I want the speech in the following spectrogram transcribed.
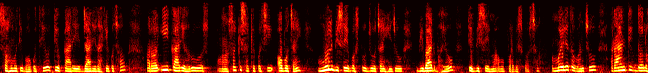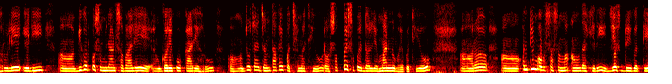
सहमति भएको थियो त्यो कार्य जारी राखेको छ। र यी कार्यहरू सकिसकेपछि अब चाहिँ मूल विषयवस्तु जो चाहिँ हिजो विवाद भयो त्यो विषयमा अब प्रवेश गर्छ। मैले त भन्छु राजनीतिक दलहरूले यदि विगतको संविधान सभाले गरेको कार्यहरू जो चाहिँ जनताकै पक्षमा थियो र सबै सबै दलले मान्नु भएको थियो र अन्तिम अवस्थासम्म आउँदाखेरि जेठ दुई गते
